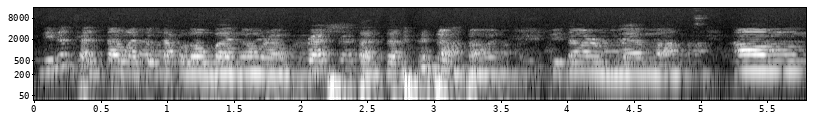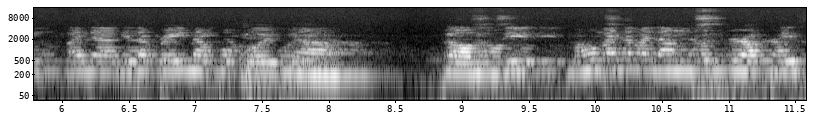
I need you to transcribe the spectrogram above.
di na sadta matong takloban no, rang fresh sadta na Dito ang problema. Um, ana, gina-pray na ko po nga um, di, mahuman naman ang contract this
